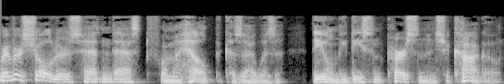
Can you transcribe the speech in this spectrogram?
River Shoulders hadn't asked for my help because I was the only decent person in Chicago.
